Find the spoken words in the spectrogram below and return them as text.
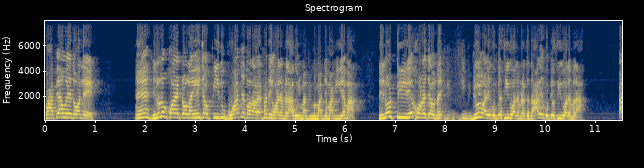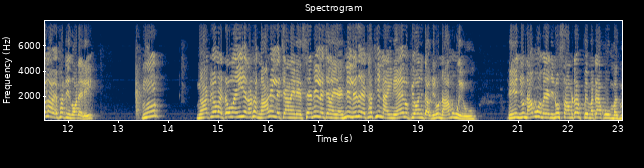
ဘာပြောင်းလဲသွားလဲဟမ်ညီတို့လောက်သွားတဲ့တော်လိုင်းရေးကြောင့်ပြည်သူဘွားပြတ်သွားတာပဲအဖတ်တင်သွားတယ်မလားအခုညီမမြန်မာမြန်မာပြည်ထဲမှာညီတို့ဒီတဲ့ခေါ်တဲ့ကြောင့်မျိုးရွာတွေကိုပျက်စီးသွားတယ်မလားတရားတွေကိုပျက်စီးသွားတယ်မလားအဲ့လားပဲအဖတ်တင်သွားတယ်လေဟမ် ငါပြောမယ်တော်လိုင်းကြီးရနောက်ထပ်9နှစ်လက်ကြာနိုင်တယ်10နှစ်လက်ကြာနိုင်တယ်နှစ်40ထပ်ဖြစ်နိုင်တယ်လို့ပြောနေတော့ညီတို့နားမဝင်ဘူးအင်းညီတို့နားမဝင်မနဲ့ညီတို့စာမတက်ပင်မတက်ကိုမမ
